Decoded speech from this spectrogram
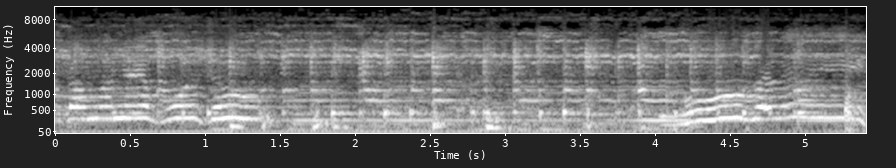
તમને પૂછું ભૂગલી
